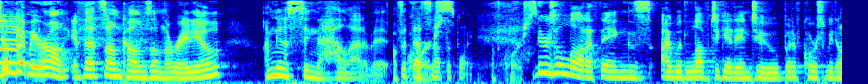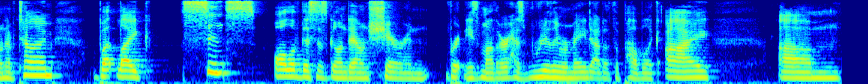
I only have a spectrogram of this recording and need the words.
don't get me wrong, if that song comes on the radio, I'm going to sing the hell out of it. but that's not the point. Of course. There's a lot of things I would love to get into, but of course we don't have time. But like, since all of this has gone down, Sharon, Brittany's mother, has really remained out of the public eye. Um,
